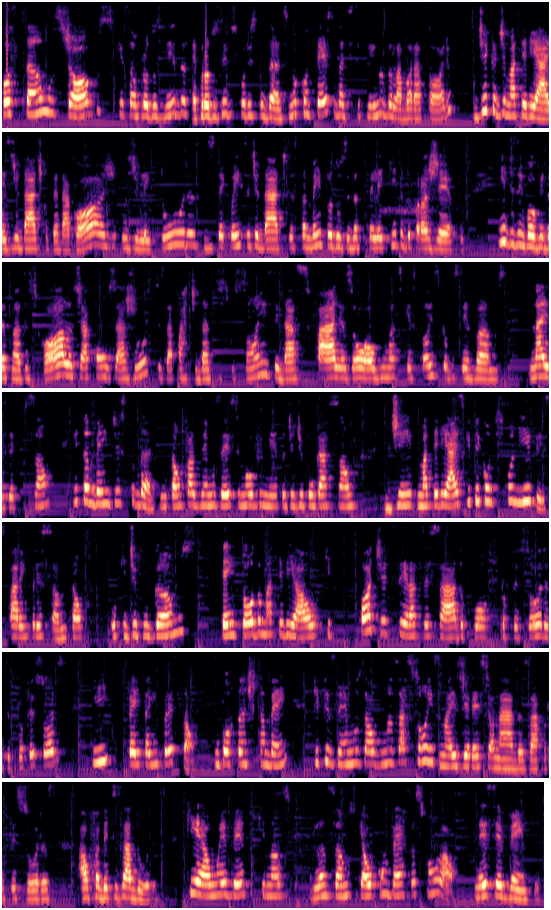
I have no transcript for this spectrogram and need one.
Postamos jogos que são produzidos, é, produzidos por estudantes no contexto da disciplina do laboratório, dica de materiais didático-pedagógicos, de leituras, de sequências didáticas também produzidas pela equipe do projeto e desenvolvidas nas escolas, já com os ajustes a partir das discussões e das falhas ou algumas questões que observamos na execução e também de estudantes. Então, fazemos esse movimento de divulgação de materiais que ficam disponíveis para impressão. Então, o que divulgamos tem todo o material que pode ser acessado por professoras e professores e feita a impressão. Importante também que fizemos algumas ações mais direcionadas a professoras alfabetizadoras, que é um evento que nós lançamos que é o Conversas com o Lau. Nesse evento,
